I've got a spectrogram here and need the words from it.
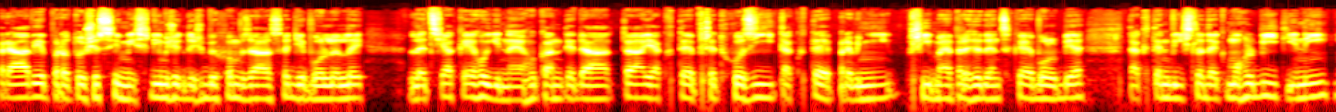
Právě proto, že si myslím, že když bychom v zásadě volili lec jakého jiného kandidáta, jak v té předchozí, tak v té první přímé prezidentské volbě, tak ten výsledek mohl být jiný,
